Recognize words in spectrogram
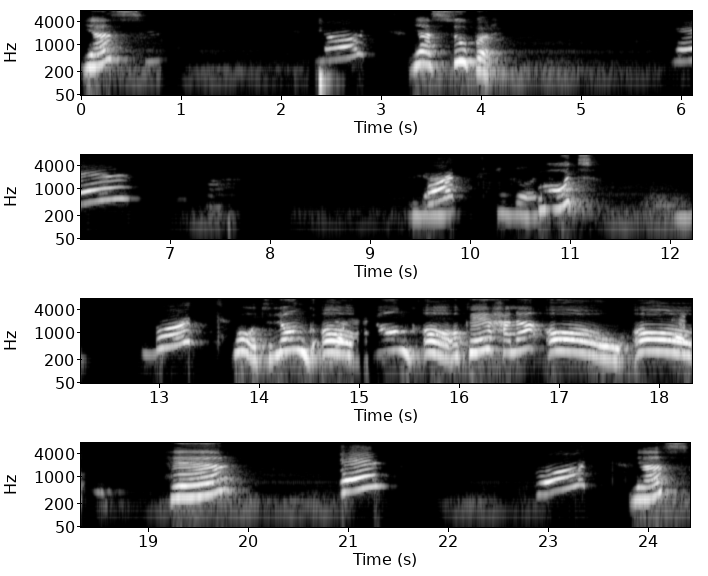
Yes. goat, Yes, super. hare, boat, Boat. boat, Boat. Long O. Long O. Okay. Hala. O. O. Hair. Yes.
